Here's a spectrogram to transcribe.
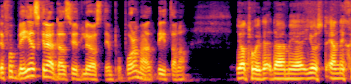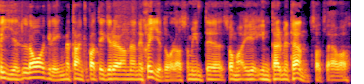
Det får bli en skräddarsydd lösning på, på de här bitarna. Jag tror det där med just energilagring med tanke på att det är grön energi då, då som, inte, som är intermittent så att säga. Va?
